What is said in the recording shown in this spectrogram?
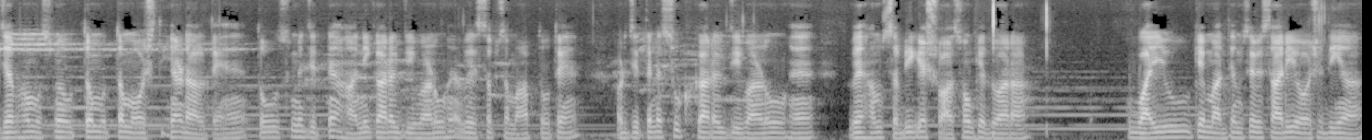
जब हम उसमें उत्तम उत्तम औषधियाँ डालते हैं तो उसमें जितने हानिकारक जीवाणु हैं, वे सब समाप्त होते हैं और जितने सुखकारक जीवाणु हैं, वे हम सभी के श्वासों के द्वारा, वायु के माध्यम से वे सारी औषधियाँ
